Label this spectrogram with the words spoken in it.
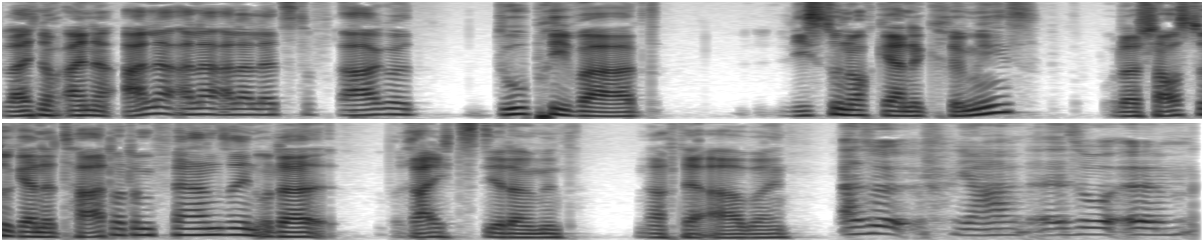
vielleicht noch eine aller, aller, allerletzte Frage. Du privat, liest du noch gerne Krimis? Oder schaust du gerne Tatort im Fernsehen oder reicht's dir damit nach der Arbeit? Also ja, also ähm,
